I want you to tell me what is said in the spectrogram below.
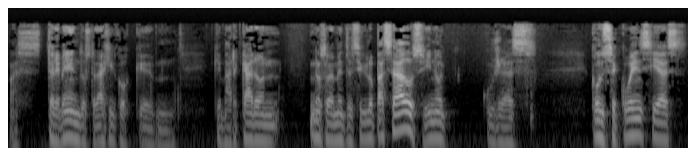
más tremendos, trágicos que, mm, que marcaron no solamente el siglo pasado, sino cuyas consecuencias,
